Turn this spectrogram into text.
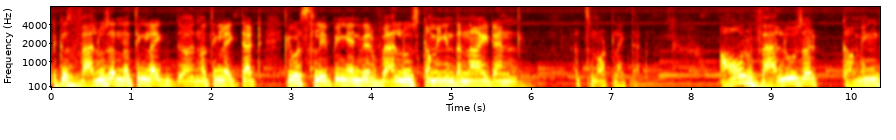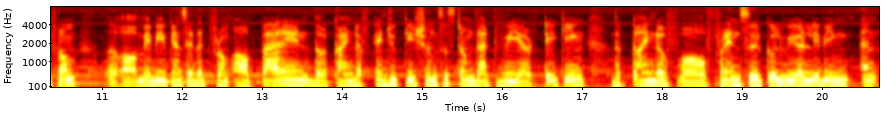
Because values are nothing like uh, nothing like that. You were sleeping and where values coming in the night and it's not like that. Our values are coming from uh, uh, maybe you can say that from our parent the kind of education system that we are taking the kind of uh, friend circle we are living and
